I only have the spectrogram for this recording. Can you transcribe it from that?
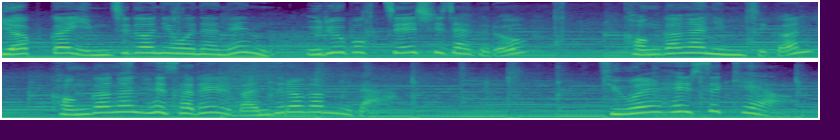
기업과 임직원이 원하는 의료 복지의 시작으로 건강한 임직원, 건강한 회사를 만들어갑니다. 듀얼 헬스케어.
